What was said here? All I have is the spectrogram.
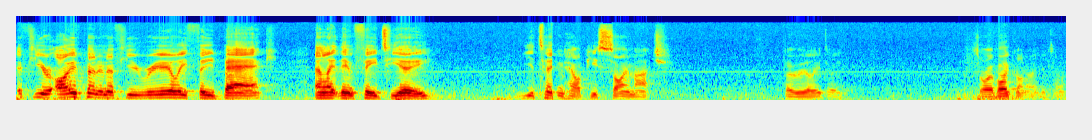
if you're open and if you really feed back and let them feed to you, your team help you so much. They really do. Sorry, have I gone over time?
